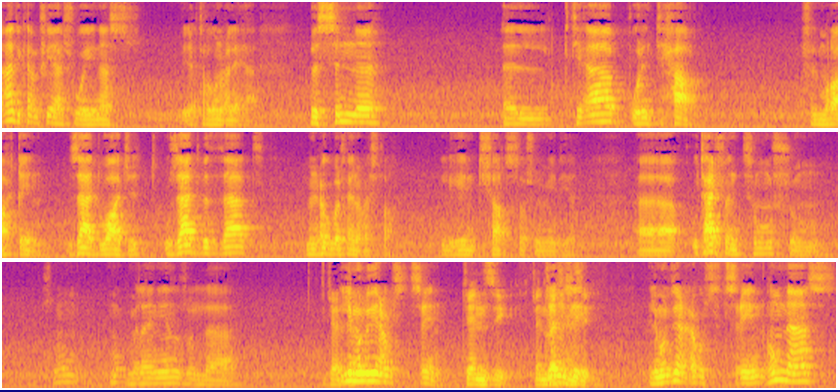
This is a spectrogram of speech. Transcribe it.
هذه كان فيها شوي ناس يعترضون عليها. بس انه الاكتئاب والانتحار في المراهقين زاد واجد وزاد بالذات من عقب 2010 اللي هي انتشار ال social media. آه وتعرف أنت هم وش هم مو millennials ولا اللي مولودين عقب 96 Gen Z. Gen Z. اللي مولودين عقب 96 هم ناس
